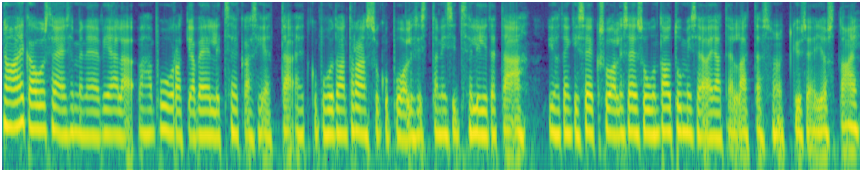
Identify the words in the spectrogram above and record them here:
No aika usein se menee vielä vähän puurot ja vellit sekaisin, että, että kun puhutaan transsukupuolisista, niin sitten se liitetään jotenkin seksuaaliseen suuntautumiseen ajatella, että tässä on nyt kyse jostain,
